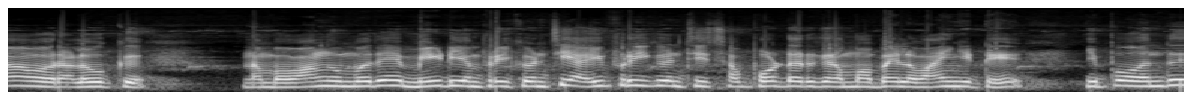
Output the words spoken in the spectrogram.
தான் ஓரளவுக்கு நம்ம வாங்கும்போதே medium frequency high frequency support இருக்கிற மொபைலை வாங்கிட்டு இப்போ வந்து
